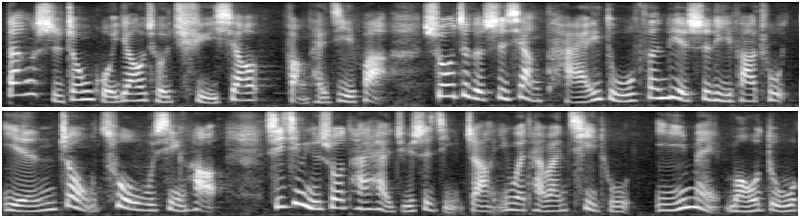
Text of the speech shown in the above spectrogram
当时中国要求取消访台计划，说这个是向台独分裂势力发出严重错误信号。习近平说台海局势紧张，因为台湾企图以美谋独，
